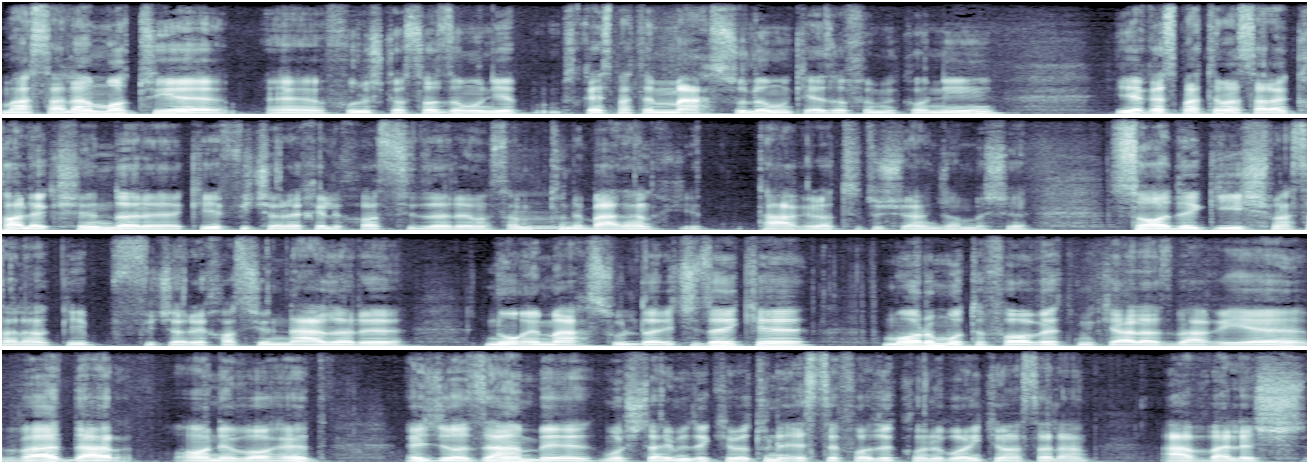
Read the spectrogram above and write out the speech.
مثلا ما توی فروشگاه سازمون یه قسمت محصولمون که اضافه می‌کنی یه قسمت مثلا collection داره که یه feature خیلی خاصی داره. مثلا می‌تونه بعدا تغییراتی توش انجام بشه. سادگیش مثلا که feature خاصی رو نداره نوع محصول داره. چیزایی که ما رو متفاوت می‌کرد از بقیه و در آن واحد اجازه هم به مشتری میده که بتونه استفاده کنه. با اینکه مثلا اولش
